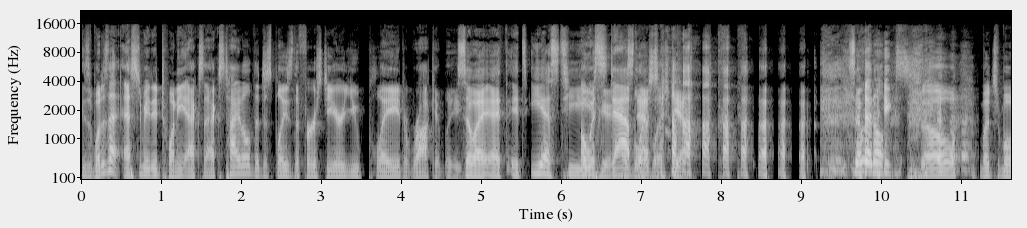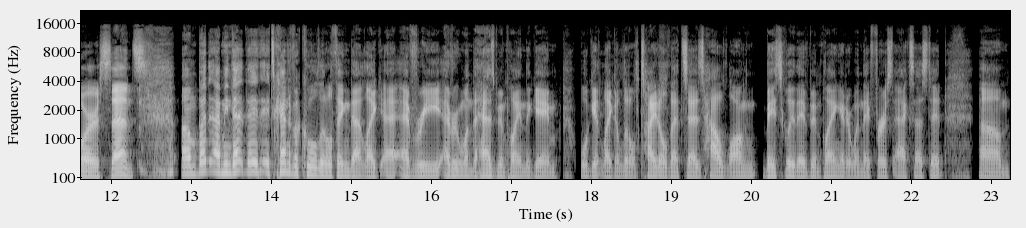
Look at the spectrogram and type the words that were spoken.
is what is that estimated 20xx title that displays the first year you played Rocket League? So I, I it's EST. oh, pe- established. Yeah. So it'll- makes so much more sense. Um, but I mean that, that it's kind of a cool little thing that like every everyone that has been playing the game will get like a little title that says how long basically they've been playing it or when they first accessed it. Um,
